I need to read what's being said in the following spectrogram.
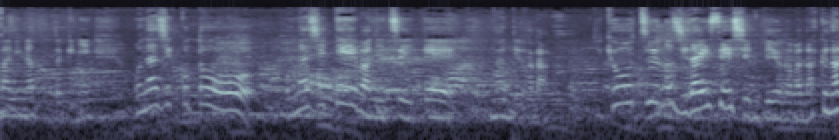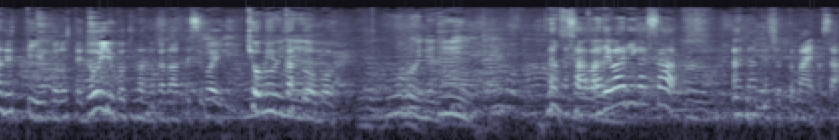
大人になった時に同じことを同じテーマについてなんていうのかな共通の時代精神っていうのがなくなるっていうことってどういうことなのかなってすごい興味深く思う。おもろいね。うん、なんかさ我々がさ、うあなんかちょっと前のさ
